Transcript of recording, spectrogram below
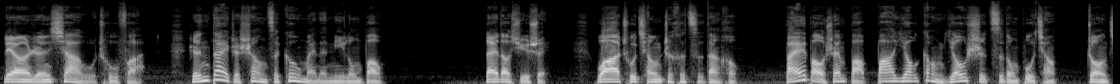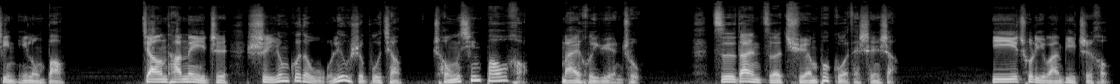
两人下午出发，人带着上次购买的尼龙包，来到徐水，挖出枪支和子弹后，白宝山把八幺杠幺式自动步枪装进尼龙包，将他那支使用过的五六式步枪重新包好，埋回原处，子弹则全部裹在身上。一一处理完毕之后，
